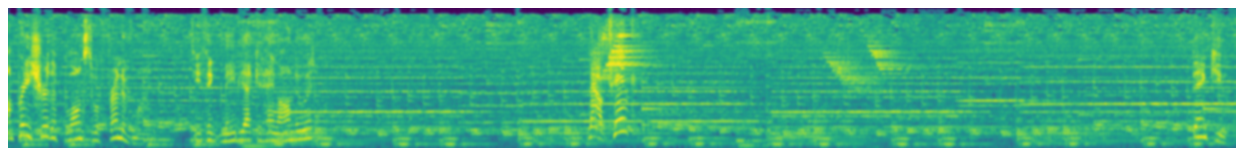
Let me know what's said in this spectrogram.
I'm pretty sure that belongs to a friend of mine. Do you think maybe I could hang on to it? Now, Tink, Thank you.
